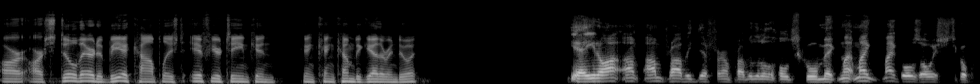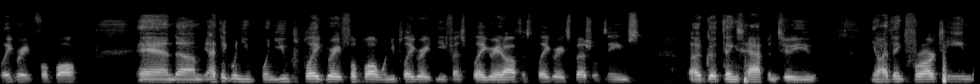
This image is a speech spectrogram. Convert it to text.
are are still there to be accomplished if your team can can can come together and do it. Yeah, you know, I'm I'm probably different. I'm probably a little old school, Mick. My my my goal is always just to go play great football, and um, I think when you when you play great football, when you play great defense, play great offense, play great special teams, uh, good things happen to you. You know, I think for our team,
